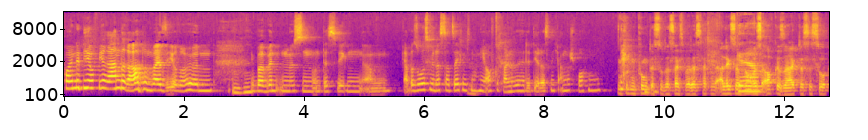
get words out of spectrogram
Freunde, die auf ihre andere Art und Weise ihre Hürden mhm. überwinden müssen. Und deswegen, ähm, ja, aber so ist mir das tatsächlich noch nie aufgefallen. Also hättet ihr das nicht angesprochen. Ein guten Punkt, dass du das sagst, weil das hatten Alex und genau. Loris auch gesagt, dass es so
